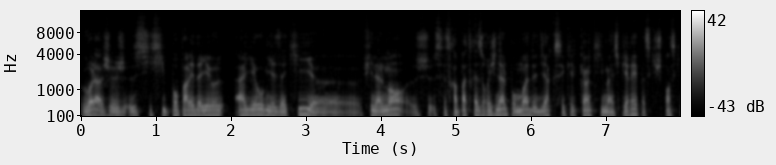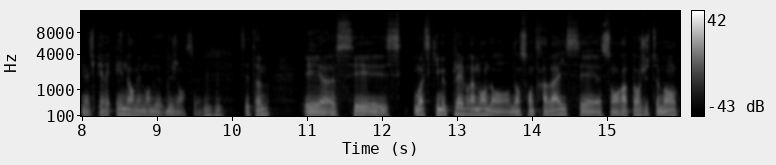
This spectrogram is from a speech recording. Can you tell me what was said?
voilà, si, pour parler d'Hayao Miyazaki, euh, finalement, ce ne sera pas très original pour moi de dire que c'est quelqu'un qui m'a inspiré, parce que je pense qu'il a inspiré énormément de, gens, mhm. cet homme. Et euh, c'est moi, ce qui me plaît vraiment dans, son travail, c'est son rapport justement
